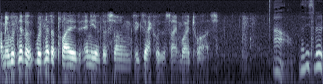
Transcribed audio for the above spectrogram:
I mean, we've never we've never played any of the songs exactly the same way twice. Ah, that is very,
